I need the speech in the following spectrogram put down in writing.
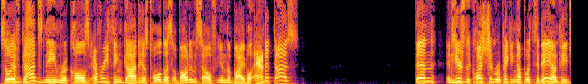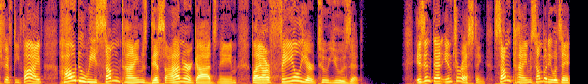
So if God's name recalls everything God has told us about himself in the Bible, and it does, then, and here's the question we're picking up with today on page 55 how do we sometimes dishonor God's name by our failure to use it? Isn't that interesting? Sometimes somebody would say,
